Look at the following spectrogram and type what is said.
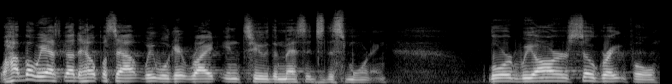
Well, how about we ask God to help us out? We will get right into the message this morning. Lord, we are so grateful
